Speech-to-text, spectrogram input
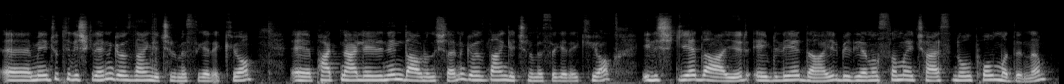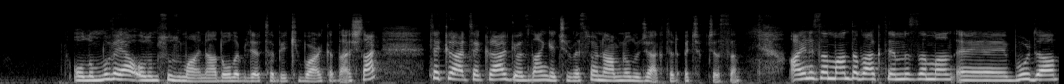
e, mevcut ilişkilerini gözden geçirmesi gerekiyor. E, partnerlerinin davranışlarını gözden geçirmesi gerekiyor. İlişkiye dair, evliliğe dair bir yanılsama içerisinde olup olmadığını Olumlu veya olumsuz manada olabilir tabii ki bu arkadaşlar. Tekrar tekrar gözden geçirmesi önemli olacaktır açıkçası. Aynı zamanda baktığımız zaman e, burada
